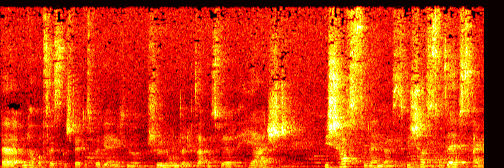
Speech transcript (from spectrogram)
Äh, und habe auch festgestellt, dass bei dir eigentlich eine schöne Unterrichtsatmosphäre herrscht. Wie schaffst du denn das? Wie schaffst du selbst eine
